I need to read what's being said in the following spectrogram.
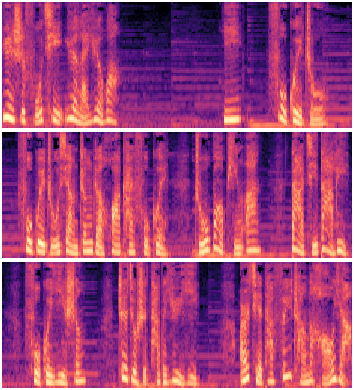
运势福气越来越旺。一富贵竹。富贵竹象征着花开富贵、竹报平安、大吉大利、富贵一生，这就是它的寓意。而且它非常的好养，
